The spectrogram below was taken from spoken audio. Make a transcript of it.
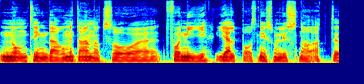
någonting där. Om inte annat så eh, får ni hjälpa oss, ni som lyssnar, att eh,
